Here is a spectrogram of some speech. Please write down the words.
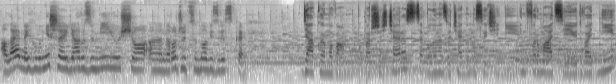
Але найголовніше, я розумію, що е, народжуються нові зв'язки. Дякуємо вам, по-перше, ще раз. Це були надзвичайно насичені інформацією два дні.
